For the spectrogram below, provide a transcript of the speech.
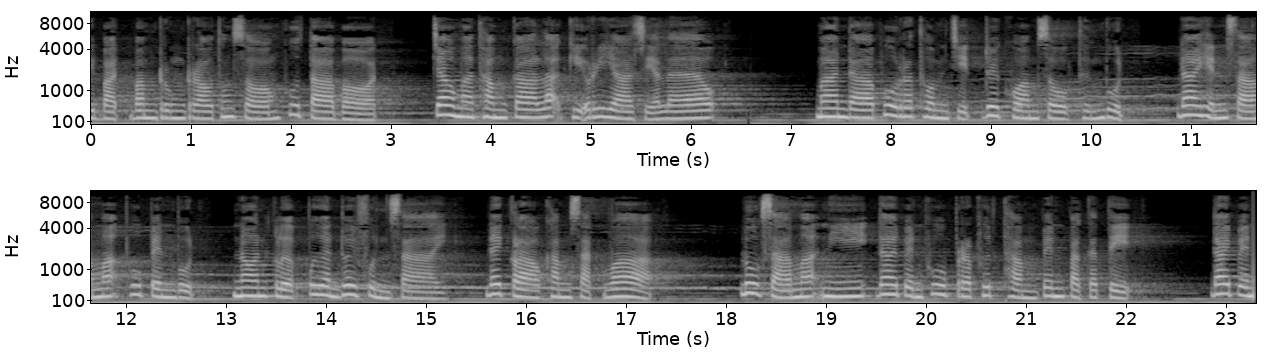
ฏิบัติบำรุงเราทั้งสองผู้ตาบอด เจ้ามาทำกาละกิริยาเสียแล้ว มารดาผู้ระทมจิตด้วยความโศกถึงบุตร ได้เห็นสามะผู้เป็นบุตร นอนเกลือกเปื้อนด้วยฝุ่นทราย ได้กล่าวคำสัตว์ว่า ลูกสามะนี้ได้เป็นผู้ประพฤติธรรมเป็นปกติ ได้เป็น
